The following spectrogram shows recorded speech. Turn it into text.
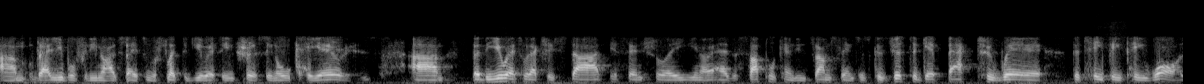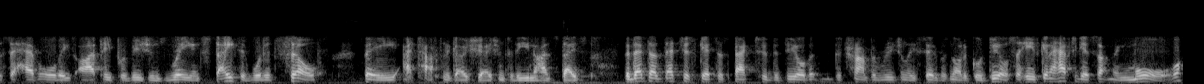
um, valuable for the United States and reflected US interests in all key areas. Um, but the US would actually start essentially, you know, as a supplicant in some senses, because just to get back to where the TPP was, to have all these IP provisions reinstated would itself be a tough negotiation for the United States. But that does, that just gets us back to the deal that the Trump originally said was not a good deal. So he's going to have to get something more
